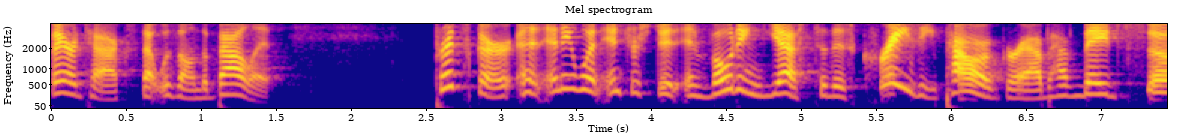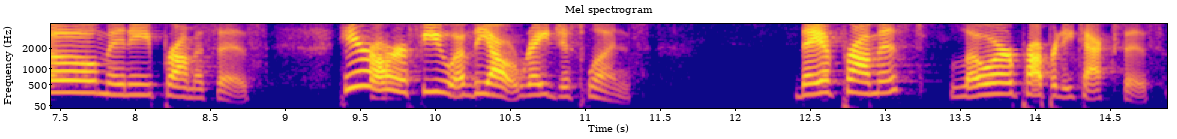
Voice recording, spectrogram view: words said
fair tax that was on the ballot. Pritzker and anyone interested in voting yes to this crazy power grab have made so many promises. Here are a few of the outrageous ones. They have promised lower property taxes.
